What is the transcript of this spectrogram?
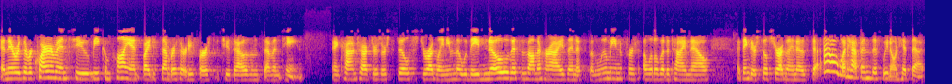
And there was a requirement to be compliant by December 31st of 2017 and contractors are still struggling, even though they know this is on the horizon. It's been looming for a little bit of time now. I think they're still struggling as to, ah, what happens if we don't hit that?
